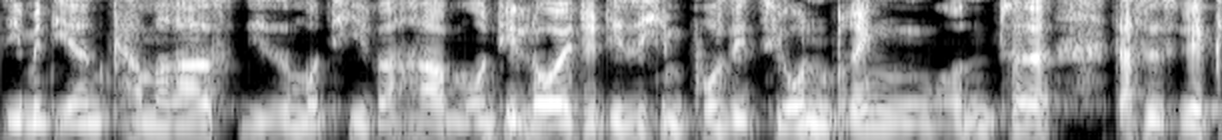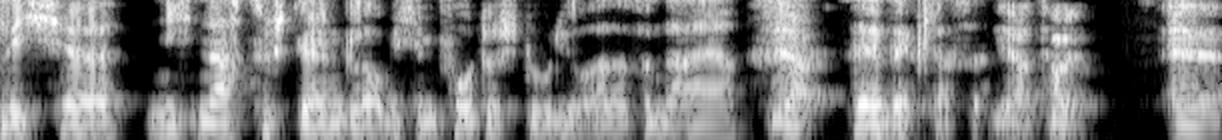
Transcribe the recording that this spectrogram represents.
die mit ihren Kameras diese Motive haben und die Leute, die sich in Positionen bringen und äh, das ist wirklich äh, nicht nachzustellen, glaube ich, im Fotostudio. Also von daher Ja, sehr, sehr klasse. ja, toll. Äh,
